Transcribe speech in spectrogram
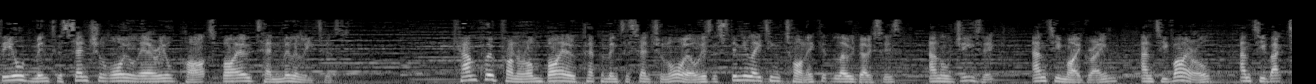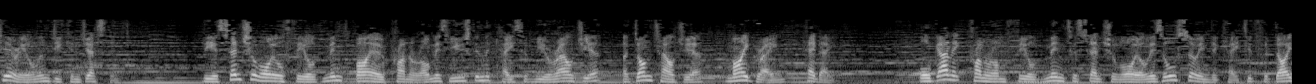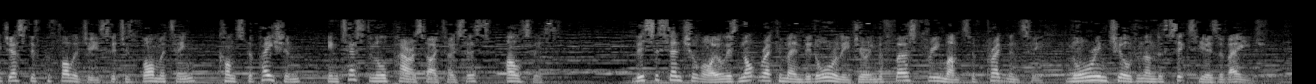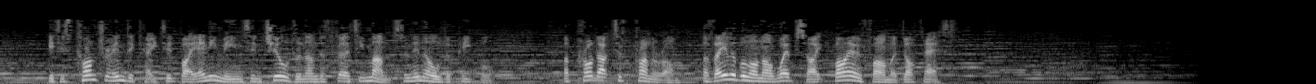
Field Mint Essential Oil Aerial Parts Bio 10 ml. Campo Pranarom Bio Peppermint Essential Oil is a stimulating tonic at low doses, analgesic, anti-migraine, antiviral, antibacterial and decongestant. The essential oil field mint Bio Pranarom is used in the case of neuralgia, odontalgia, migraine, headache. Organic Pranarom Field Mint Essential Oil is also indicated for digestive pathologies such as vomiting, constipation, intestinal parasitosis, ulcers. This essential oil is not recommended orally during the first three months of pregnancy, nor in children under 6 years of age. It is contraindicated by any means in children under 30 months and in older people. A product of Pranarom, available on our website biopharma.s.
